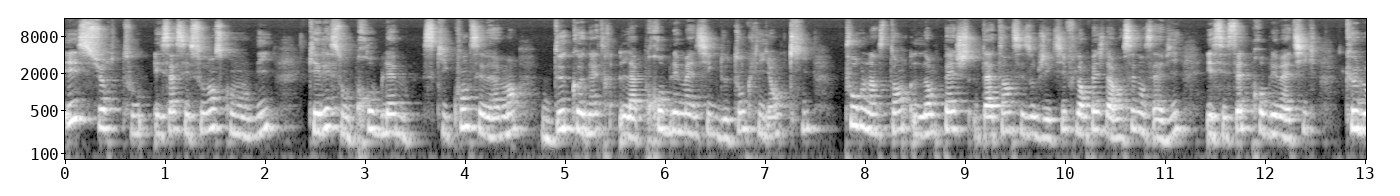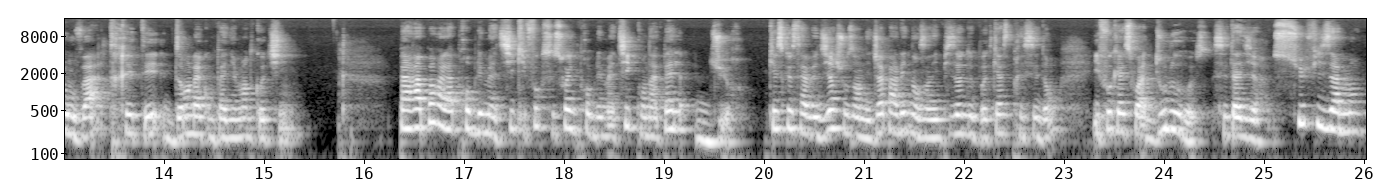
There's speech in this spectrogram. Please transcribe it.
et surtout, et ça c'est souvent ce qu'on dit, quel est son problème. Ce qui compte, c'est vraiment de connaître la problématique de ton client qui pour l'instant, l'empêche d'atteindre ses objectifs, l'empêche d'avancer dans sa vie. Et c'est cette problématique que l'on va traiter dans l'accompagnement de coaching. Par rapport à la problématique, il faut que ce soit une problématique qu'on appelle dure. Qu'est-ce que ça veut dire? Je vous en ai déjà parlé dans un épisode de podcast précédent. Il faut qu'elle soit douloureuse, c'est-à-dire suffisamment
